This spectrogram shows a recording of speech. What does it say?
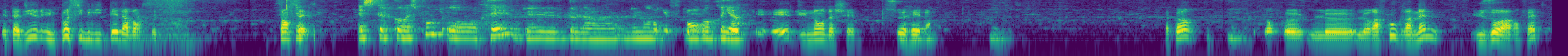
C'est-à-dire une possibilité d'avancer. Sans cesse. Est-ce qu'elle correspond au Hé du, de la, du monde du niveau du nom d'Hachem. Ce Hé-là. D'accord? Donc euh, le, le Rav ramène du Zohar, en fait,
